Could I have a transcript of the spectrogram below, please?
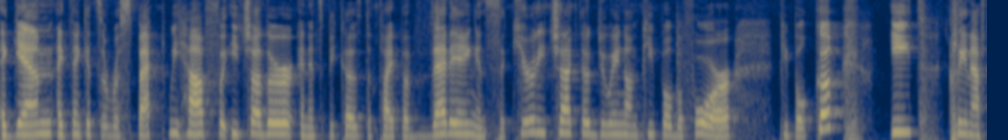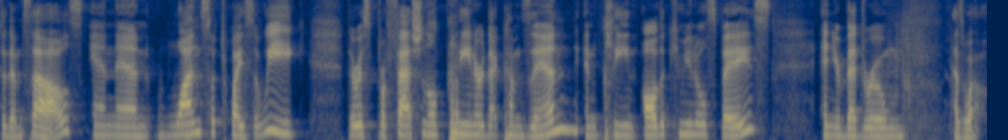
Again, I think it's a respect we have for each other, and it's because the type of vetting and security check they're doing on people before people cook, eat, clean after themselves, and then once or twice a week, there is professional cleaner that comes in and clean all the communal space and your bedroom as well.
